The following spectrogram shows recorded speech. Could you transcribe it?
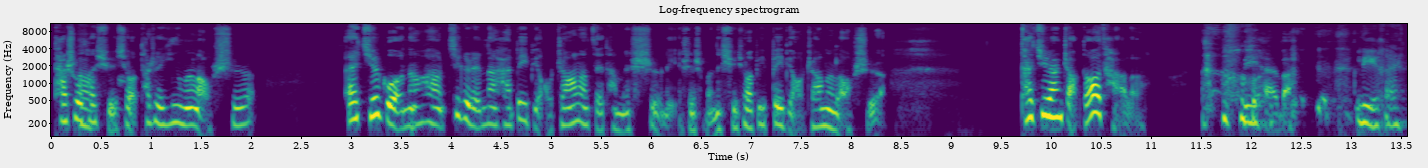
他说他嗯学校、他是个英文老师，哎，结果呢哈，这个人呢还被表彰了，在他们市里是什么呢？学校被被表彰的老师，他居然找到他了，厉害吧？厉害，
